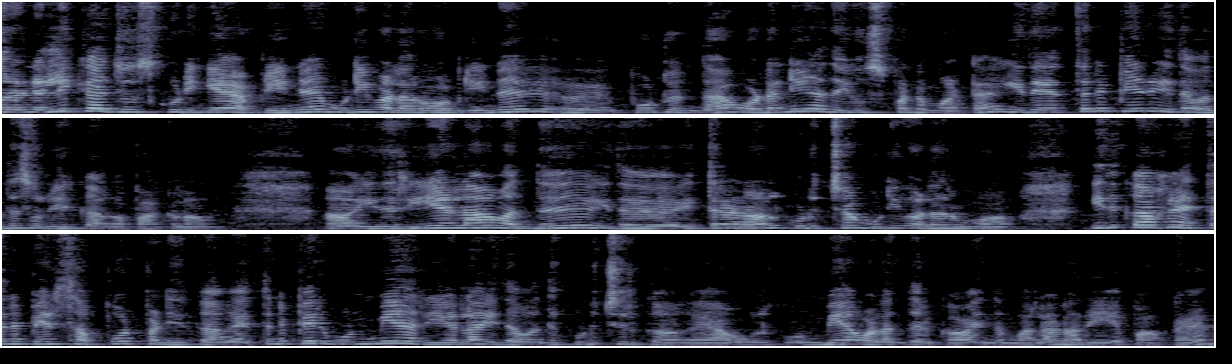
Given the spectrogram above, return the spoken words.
ஒரு நெல்லிக்காய் ஜூஸ் குடிங்க அப்படின்னு முடி வளரும் அப்படின்னு போட்டிருந்தா உடனே அதை யூஸ் பண்ண மாட்டேன். இதை எத்தனை பேர் இதை வந்து சொல்லியிருக்காங்க பார்க்கலாம். இது ரியலாக வந்து இதை இத்தனை நாள் குடிச்சா முடி வளருமா? இதுக்காக எத்தனை பேர் சப்போர்ட் பண்ணியிருக்காங்க? எத்தனை பேர் உண்மையாக ரியலாக இதை வந்து குடிச்சிருக்காங்க? அவங்களுக்கு உண்மையாக வளர்ந்துருக்கா? இந்த மாதிரிலாம் நிறைய பார்ப்பேன்.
